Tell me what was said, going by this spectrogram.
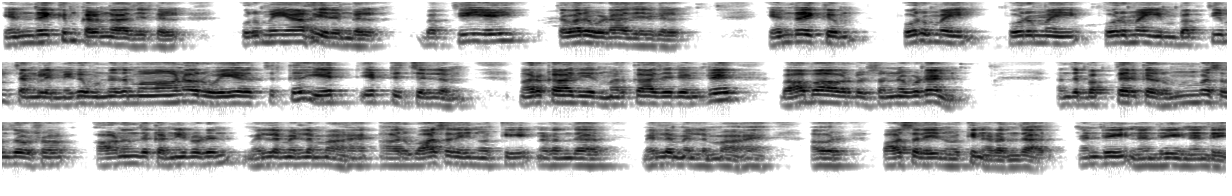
என்றைக்கும் கலங்காதீர்கள். பொறுமையாக இருங்கள். பக்தியை தவற விடாதீர்கள். என்றைக்கும் பொறுமை பொறுமை பொறுமையும் பக்தியும் தங்களை மிக உன்னதமான ஒரு உயரத்திற்கு ஏற் ஏற்று செல்லும். மறக்காதீர் மறக்காதீர் என்று பாபா அவர்கள் சொன்னவுடன் அந்த பக்தருக்கு ரொம்ப சந்தோஷம். ஆனந்த கண்ணீருடன் மெல்ல மெல்லமாக ஆறு வாசலை நோக்கி நடந்தார். மெல்ல மெல்லமாக அவர் வாசலை நோக்கி நடந்தார். நன்றி நன்றி நன்றி.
